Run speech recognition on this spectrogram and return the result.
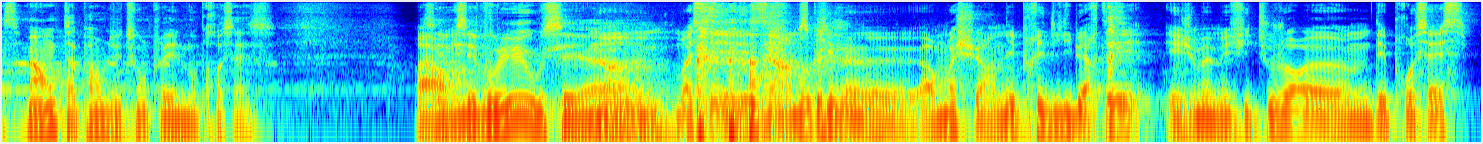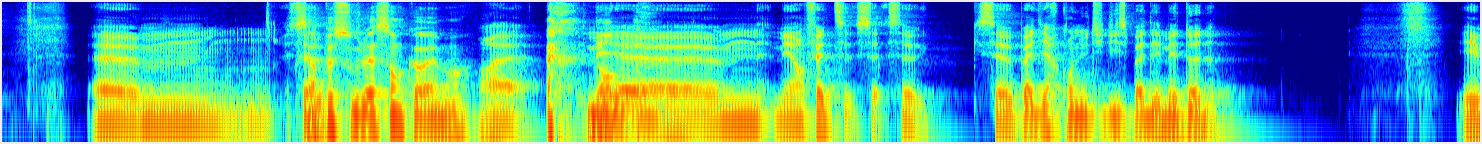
C'est marrant, t'as pas du tout employé le mot process. C'est voulu ou c'est euh, Non, moi c'est un mot qui me. Alors moi je suis un épris de liberté et je me méfie toujours euh, des process. Euh, c'est un peu sous-jacent quand même. Hein. Ouais. mais, mais en fait, ça, ça, ça veut pas dire qu'on n'utilise pas des méthodes. Et,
